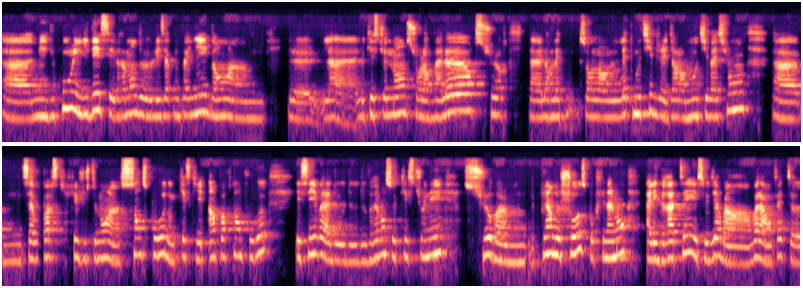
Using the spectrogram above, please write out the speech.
Euh, mais du coup l'idée c'est vraiment de les accompagner dans euh, le, questionnement sur leurs valeurs, sur euh, leur sur leur leitmotiv, j'allais dire leur motivation, euh, savoir ce qui fait justement un sens pour eux, donc qu'est-ce qui est important pour eux. Essayer voilà, de, de, vraiment se questionner sur euh, plein de choses pour finalement aller gratter et se dire, ben voilà, en fait, euh,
